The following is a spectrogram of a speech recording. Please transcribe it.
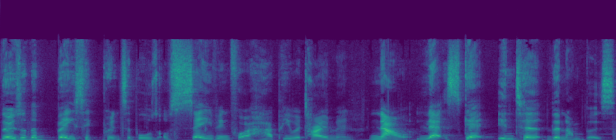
Those are the basic principles of saving for a happy retirement. Now, let's get into the numbers.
